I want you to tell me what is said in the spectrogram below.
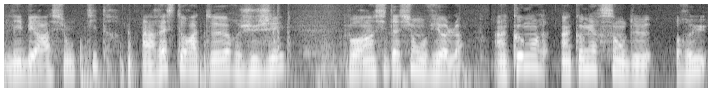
Libération titre Un restaurateur jugé pour incitation au viol. Un commerçant de rue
